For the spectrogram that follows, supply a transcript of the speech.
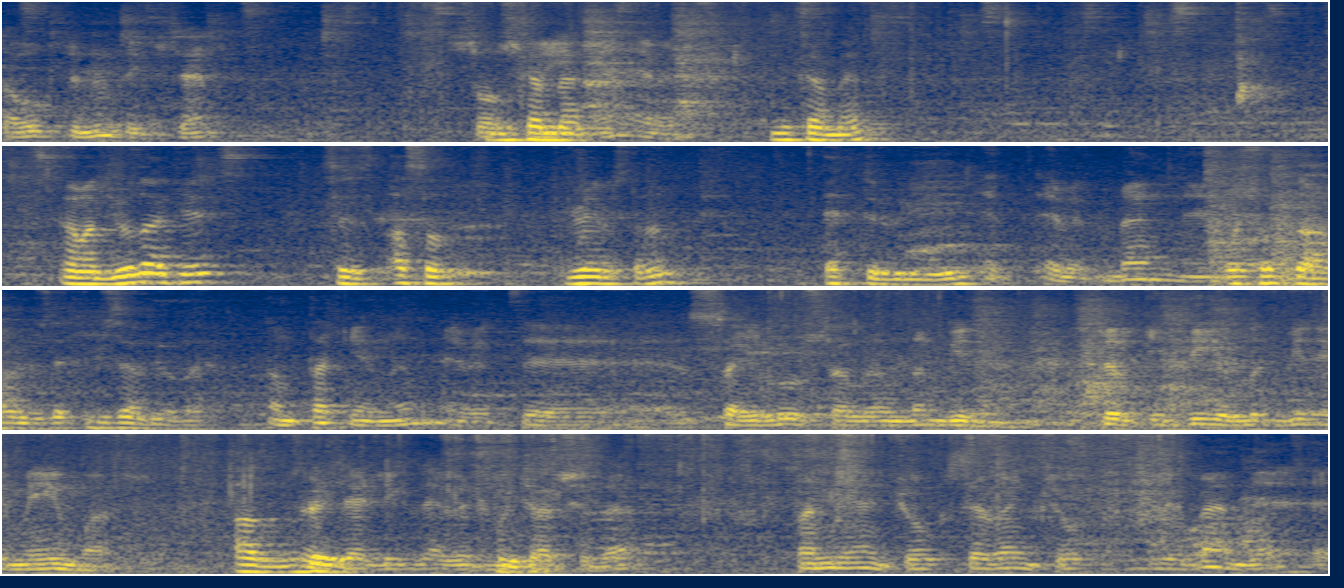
Tavuk dürüm de güzel. Sos Mükemmel. iyi. Evet. Mükemmel. Ama diyorlar ki siz asıl Güven Usta'nın et. Evet, ben e, O çok daha güzel, güzel diyorlar. Antakya'nın evet e, sayılı ustalarından biriyim. 47 yıllık bir emeğim var. Az. Özellikle evet, bu çarşıda. Tanıyan çok, seven çok. Ve ben de e,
